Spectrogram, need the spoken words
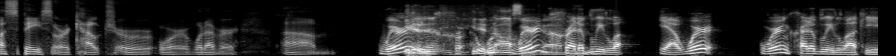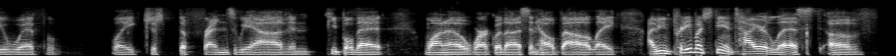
a space or a couch or or whatever. Um we're He did an- incre- he did an we're- awesome we're job, incredibly lu- yeah we're we're incredibly lucky with like just the friends we have and people that want to work with us and help out like i mean pretty much the entire list of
